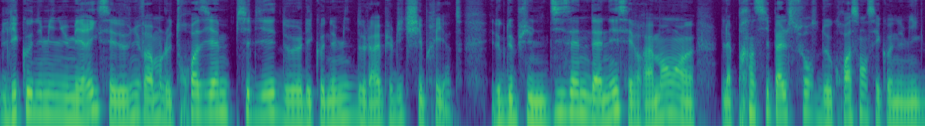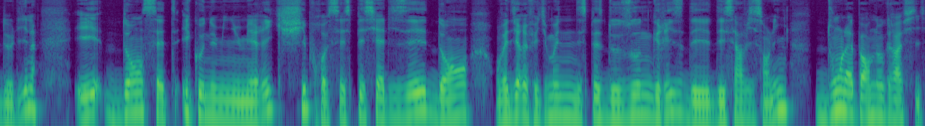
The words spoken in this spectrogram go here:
l'économie numérique c'est devenu vraiment le troisième pilier de l'économie de la République chypriote. Et donc depuis une dizaine d'années, c'est vraiment euh, la principale source de croissance économique de l'île. Et dans cette économie numérique, Chypre s'est spécialisé dans, on va dire effectivement une espèce de zone grise des, des services en ligne, dont la pornographie.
